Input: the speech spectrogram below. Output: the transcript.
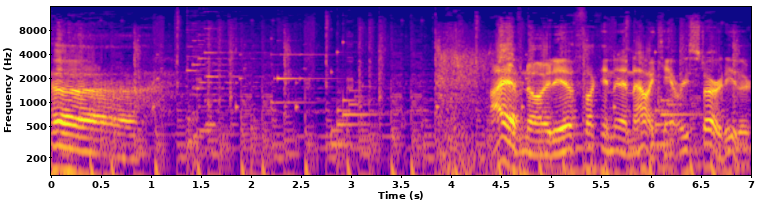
Uh, I have no idea. Fucking, and now I can't restart either.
